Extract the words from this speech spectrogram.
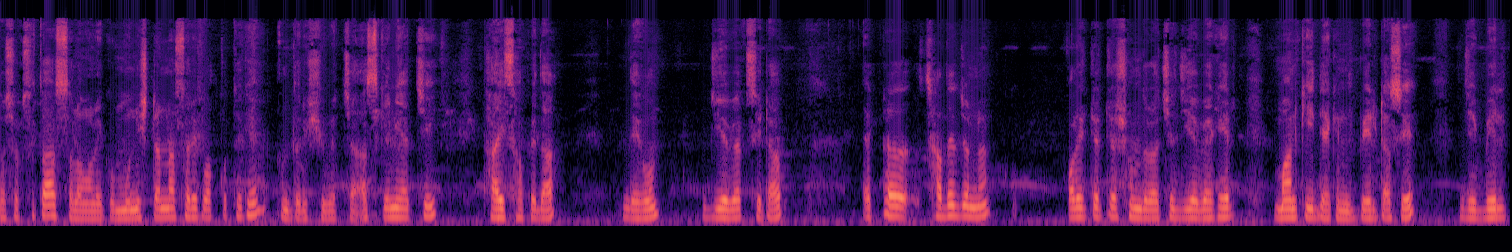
দর্শক শ্রোতা, আসসালামু আলাইকুম। মুনিস্টার নার্সারির পক্ষ থেকে আন্তরিক শুভেচ্ছা। আজকে নিয়ে যাচ্ছি থাই সফেদা। দেখুন জিও ব্যাগ সেট একটা ছাদের জন্য কোয়ালিটিটা সুন্দর আছে জিও ব্যাগের মান কি দেখেন? বেল্ট আছে। যে বেল্ট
